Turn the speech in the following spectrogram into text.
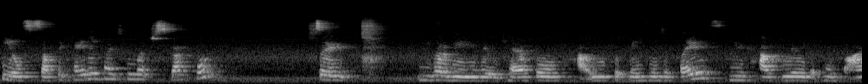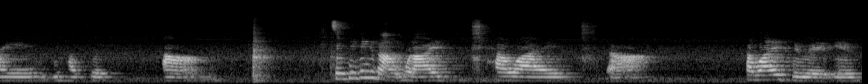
feel suffocated by too much structure. So you've got to be really careful how you put things into place. You have to really get them buy-in. You have to. Um, so if you think about what I, how I uh, how I do it is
